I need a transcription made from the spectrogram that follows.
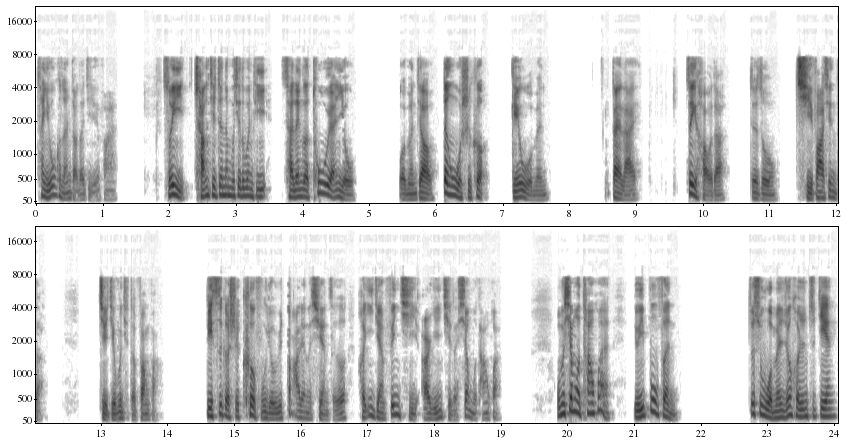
才有可能找到解决方案。所以，长期争论不休的问题才能够突然有我们叫顿悟时刻，给我们带来最好的这种启发性的解决问题的方法。第四个是克服由于大量的选择和意见分歧而引起的项目瘫痪。我们项目瘫痪有一部分，就是我们人和人之间，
